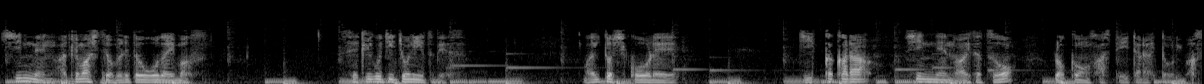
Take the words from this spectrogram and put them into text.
新年明けましておめでとうございます。関口ジョニーズです。毎年恒例、実家から新年の挨拶を録音させていただいております。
